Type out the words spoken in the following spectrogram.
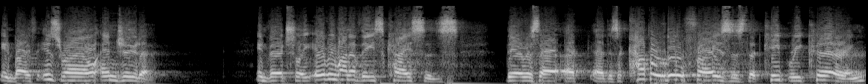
in both Israel and Judah, in virtually every one of these cases, there is a, a, a, there's a couple of little phrases that keep recurring,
